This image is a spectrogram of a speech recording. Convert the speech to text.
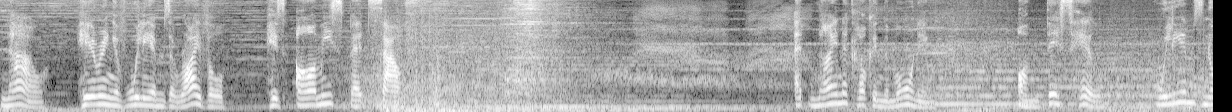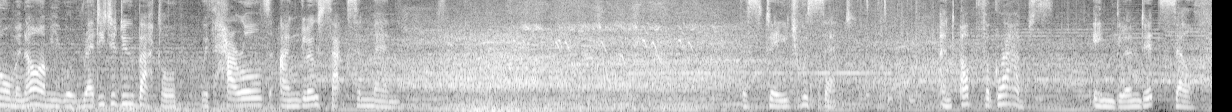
Now, hearing of William's arrival, his army sped south. At nine o'clock in the morning, on this hill, William's Norman army were ready to do battle with Harold's Anglo-Saxon men. The stage was set, and up for grabs, England itself.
